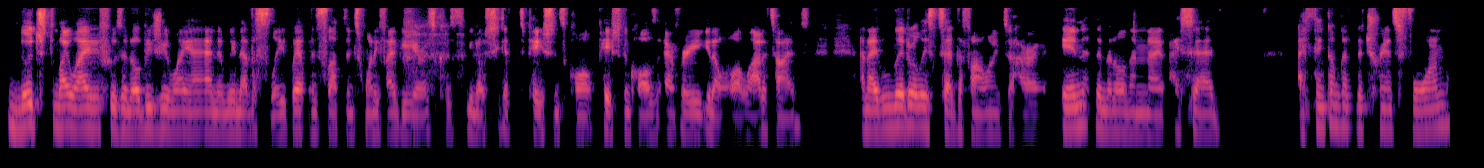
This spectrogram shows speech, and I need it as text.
nudged my wife who's an obgyn and we never sleep we haven't slept in 25 years because you know she gets patients call patient calls every you know a lot of times. And i literally said the following to her. In the middle of the night i said i think i'm going to transform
